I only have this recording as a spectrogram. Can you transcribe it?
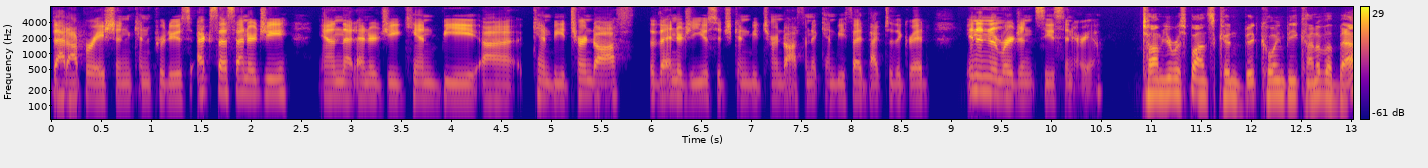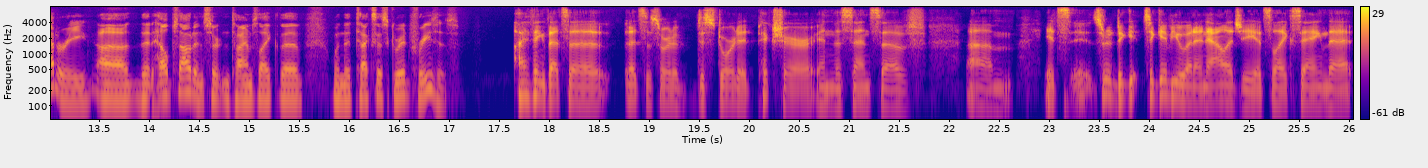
that operation can produce excess energy, and that energy can be uh, can be turned off. The energy usage can be turned off, and it can be fed back to the grid in an emergency scenario. Tom, your response: Can Bitcoin be kind of a battery uh, that helps out in certain times, like the when the Texas grid freezes? I think that's a that's a sort of distorted picture in the sense of um, it's, it's, sort of to, to give you an analogy. It's like saying that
